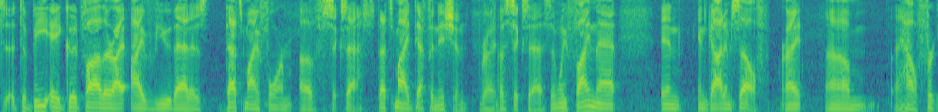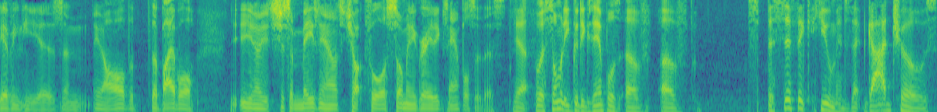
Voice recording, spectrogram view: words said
to, to be a good father, I, I view that as that's my form of success. That's my definition Right. of success. And we find that in in God Himself, right? Um, how forgiving He is, and you know all the the Bible. You know, it's just amazing how it's chock full of so many great examples of this. Yeah. With so many good examples of, of specific humans that God chose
